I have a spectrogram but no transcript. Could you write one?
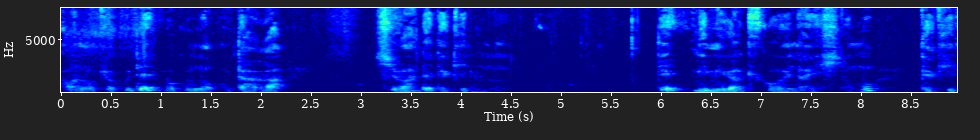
他の曲で僕の歌が手話でできるので耳が聞こえない人もできる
